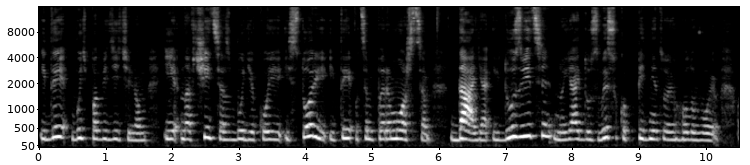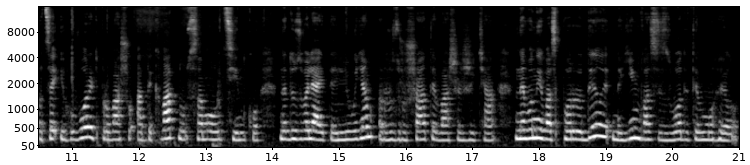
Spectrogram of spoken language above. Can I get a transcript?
Іди, будь побідітелем і навчіться з будь-якої історії іти оцим переможцем. Да, я йду звідси, але я йду з високо піднятою головою. Оце і говорить про вашу адекватну самооцінку. Не дозволяйте людям розрушати ваше життя. Не вони вас породили, не їм вас зводити в могилу.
